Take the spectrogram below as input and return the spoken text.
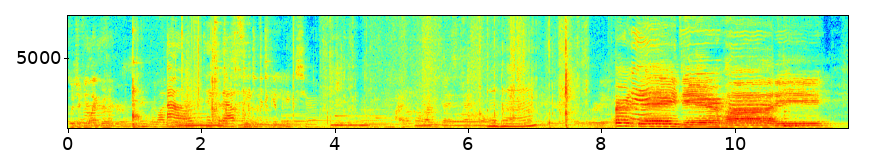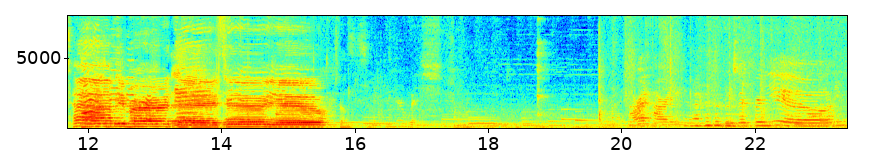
Which, if you like vinegar, Wow, let's take it out so you can get a good picture. I don't know why you guys have all that. Birthday, dear Hottie. Happy birthday to you. All right, Hardy. These are for you.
